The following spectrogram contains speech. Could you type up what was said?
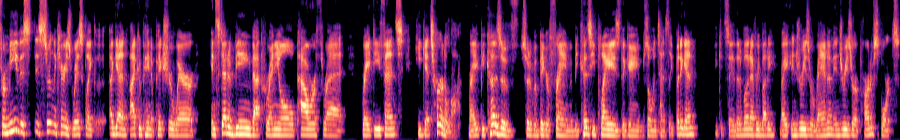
For me, this this certainly carries risk. Like again, I could paint a picture where instead of being that perennial power threat, great defense, he gets hurt a lot, right? Because of sort of a bigger frame and because he plays the game so intensely. But again, you could say that about everybody, right? Injuries are random. Injuries are a part of sports,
